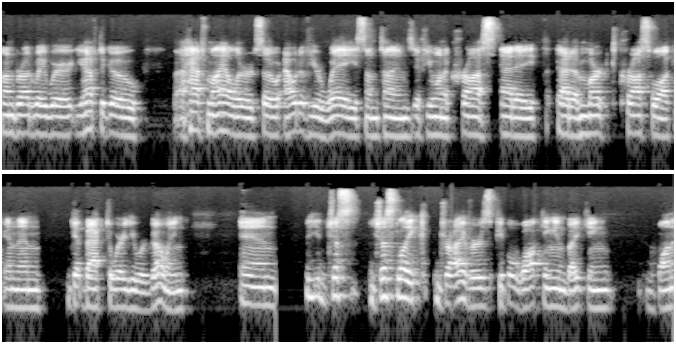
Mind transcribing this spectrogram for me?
on Broadway where you have to go a half mile or so out of your way sometimes if you want to cross at a at a marked crosswalk and then get back to where you were going and just just like drivers, people walking and biking want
